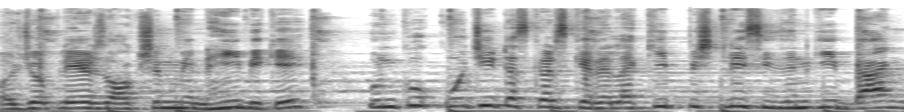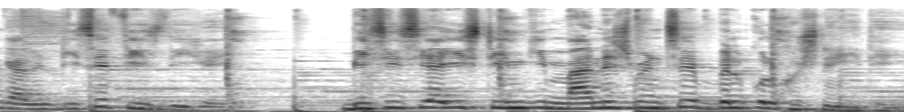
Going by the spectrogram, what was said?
और जो प्लेयर्स ऑक्शन में नहीं बिके, उनको कोची टस्कर्स केरला की पिछले सीज़न की बैंक गारंटी से फ़ीस दी गई। बीसीसीआई इस टीम की मैनेजमेंट से बिल्कुल खुश नहीं थी।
